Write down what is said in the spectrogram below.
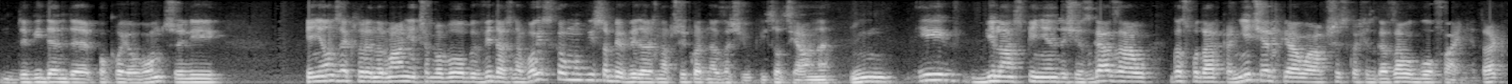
dywidendę pokojową, czyli pieniądze, które normalnie trzeba byłoby wydać na wojsko, mogli sobie wydać na przykład na zasiłki socjalne. I bilans pieniędzy się zgadzał, gospodarka nie cierpiała, wszystko się zgadzało, było fajnie, tak?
